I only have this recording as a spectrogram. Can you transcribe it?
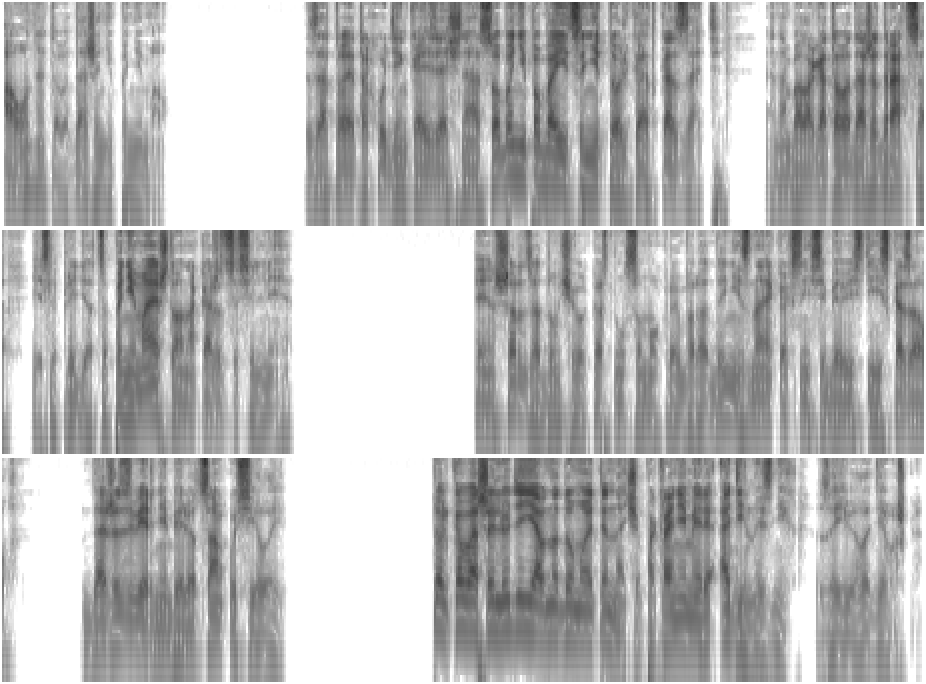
а он этого даже не понимал. Зато эта худенькая изящная особа не побоится не только отказать. Она была готова даже драться, если придется, понимая, что он окажется сильнее. Эйншард задумчиво коснулся мокрой бороды, не зная, как с ней себя вести, и сказал, «Даже зверь не берет самку силой». «Только ваши люди явно думают иначе, по крайней мере, один из них», — заявила девушка.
